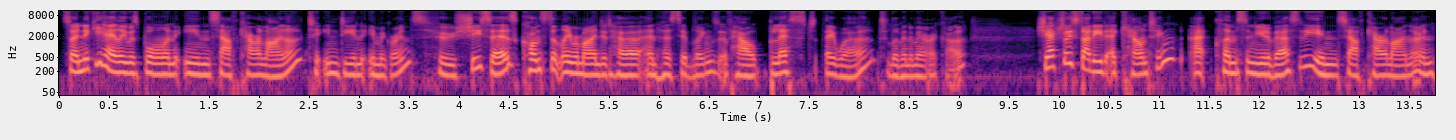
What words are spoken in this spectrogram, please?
So Nikki Haley was born in South Carolina to Indian immigrants who she says constantly reminded her and her siblings of how blessed they were to live in America. She actually studied accounting at Clemson University in South Carolina, and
